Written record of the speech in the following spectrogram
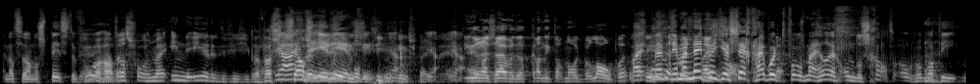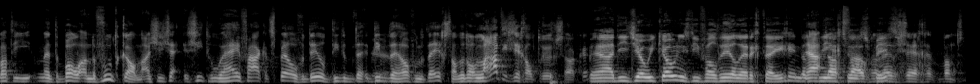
En dat ze dan een spits ervoor Ja, dat hadden. was volgens mij in de eredivisie. Dat was Ja, zelfs in in de Eredivisie. op tien Eredivisie. ging spelen. Ja, ja. ja. Iedereen zei, van, dat kan hij toch nooit belopen? Maar, nee, maar net wat jij zegt, hij wordt volgens mij heel erg onderschat over wat hij, wat hij met de bal aan de voet kan. Als je zi- ziet hoe hij vaak het spel verdeelt, diep op de, diep op de helft van de tegenstander, dan laat hij zich al terugzakken. Ja, die Joey Konings die valt heel erg tegen. En dat Ja, is niet Dat wou ik nog even zeggen. Want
